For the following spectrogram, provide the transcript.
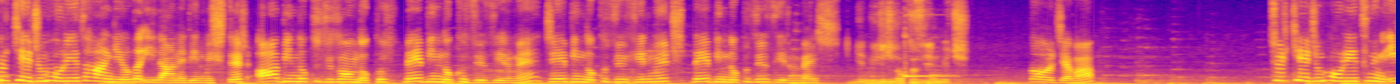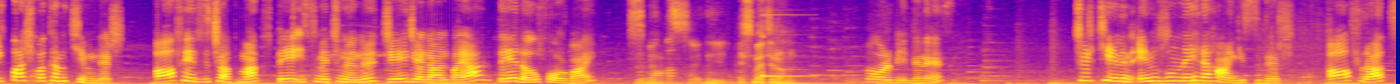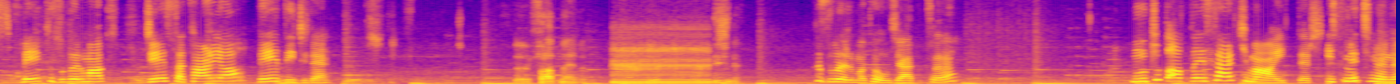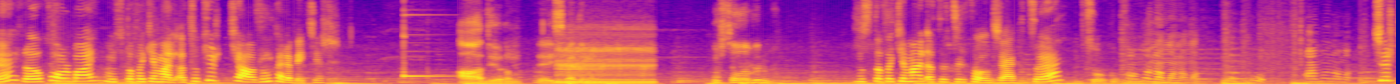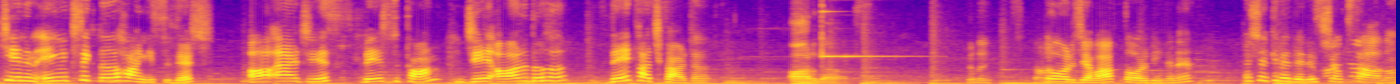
Türkiye Cumhuriyeti hangi yılda ilan edilmiştir? A 1919, B 1920, C 1923, D 1925. 1923. Doğru cevap. Türkiye Cumhuriyeti'nin ilk başbakanı kimdir? A. Fevzi Çakmak, B. İsmet İnönü, C. Celal Bayar, D. Rauf Orbay. İsmet değil. İsmet İnönü. Doğru bildiniz. Türkiye'nin en uzun nehri hangisidir? A. Fırat, B. Kızılırmak, C. Sakarya, D. Dicle. Ee, Fırat neydi? Dicle. Kızılırmak olacaktı. Nutuk adlı eser kime aittir? İsmet İnönü, Rauf Orbay, Mustafa Kemal Atatürk, Kazım Karabekir. A diyorum. Ee, İsmet İnönü. Bursa olabilir mi? Mustafa Kemal Atatürk olacaktı. Okul. Aman aman aman. Aman aman. Türkiye'nin en yüksek dağı hangisidir? A. Erciyes, B. Süphan, C. Ağrı Dağı, D. Kaçkar Dağı. Ağrı Dağı. Doğru cevap, doğru bildiniz. Teşekkür ederiz, çok sağ olun.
